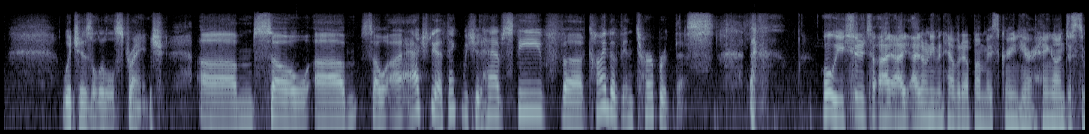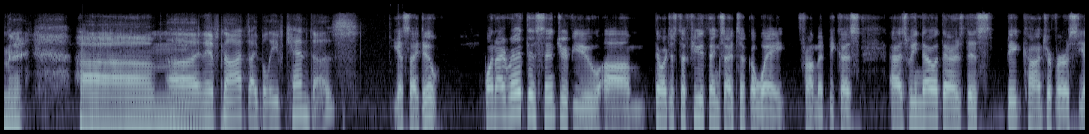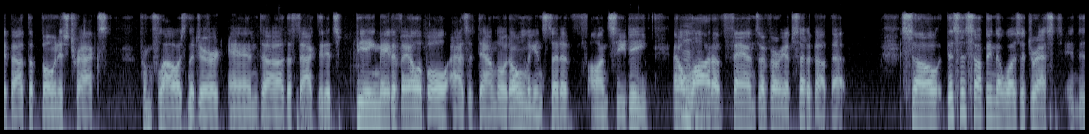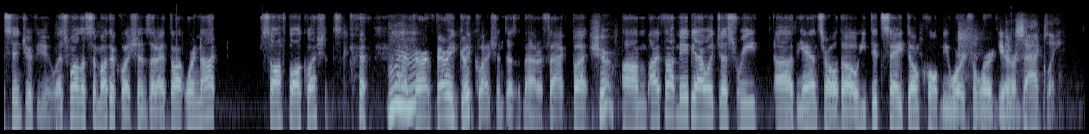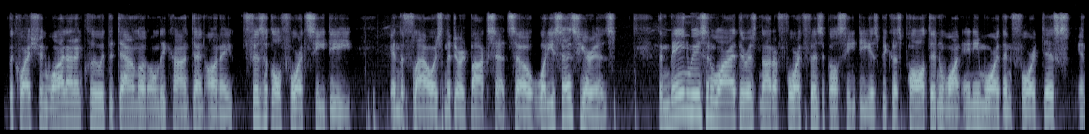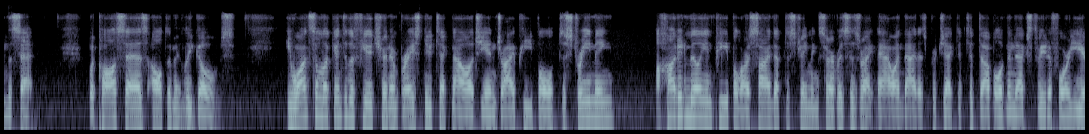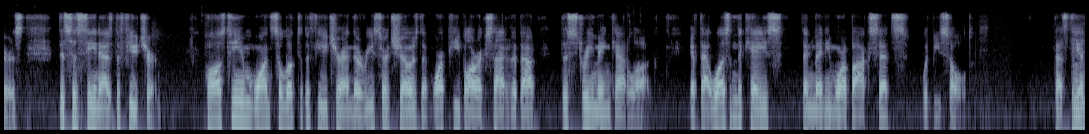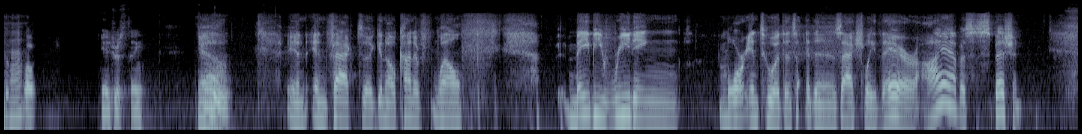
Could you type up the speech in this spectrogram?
which is a little strange. Um, so, um, so uh, actually, I think we should have Steve uh, kind of interpret this. Oh, you should have. T- I, I, I don't even have it up on my screen here. Hang on just a minute. Um, Uh, and if not, I believe Ken does. Yes, I do. When I read this interview, um, there were just a few things I took away from it because, as we know, there's this big controversy about the bonus tracks from Flowers in the Dirt and uh, the fact that it's being made available as a download only instead of on CD. And a Mhm. lot of fans are very upset about that. So, this is something that was addressed in this interview, as well as some other questions that I thought were not softball questions. Uh, Mhm. very, very good questions, as a matter of fact. But Sure. um, I thought maybe I would just read uh, the answer, although he did say, don't quote me word for word here. Exactly. The question why not include the download only content on a physical fourth CD in the Flowers in the Dirt box set? So, what he says here is the main reason why there is not a fourth physical CD is because Paul didn't want any more than four discs in the set. What Paul says ultimately goes. He wants to look into the future and embrace new technology and drive people to streaming. 100 million people are signed up to streaming services right now, and that is projected to double in the next three to four years. This is seen as the future. Paul's team wants to look to the future, and their research shows that more people are excited about the streaming catalog. If that wasn't the case, then many more box sets would be sold. That's the end of the quote. Interesting. Yeah. In in fact, uh, you know, kind of well, maybe reading more into it than, than is actually there. I have a suspicion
